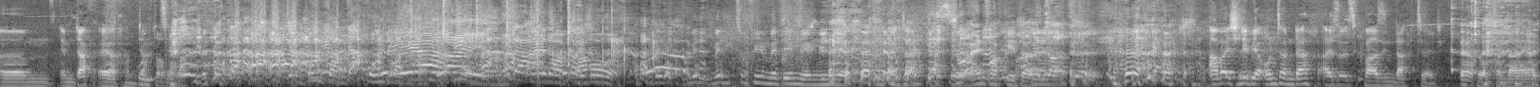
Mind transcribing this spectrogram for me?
ähm, im Dach, äh, am Dach. Unterm Dach. Wieder einer. Bravo. Bin, bin zu viel mit dem irgendwie hier in Kontakt. So einfach geht das. Aber ich lebe ja unterm Dach, also ist quasi ein Dachzelt. So, von daher.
